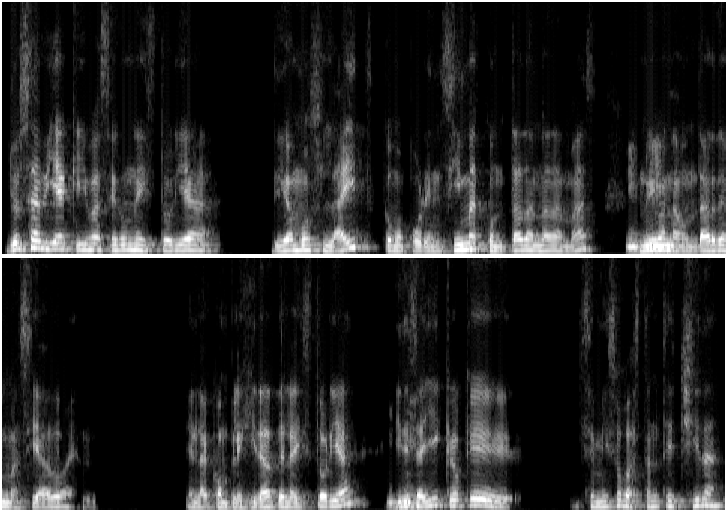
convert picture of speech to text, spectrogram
Yo sabía que iba a ser una historia, digamos, light, como por encima contada nada más. No iban a ahondar demasiado en, en la complejidad de la historia. Y desde allí creo que se me hizo bastante chida.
